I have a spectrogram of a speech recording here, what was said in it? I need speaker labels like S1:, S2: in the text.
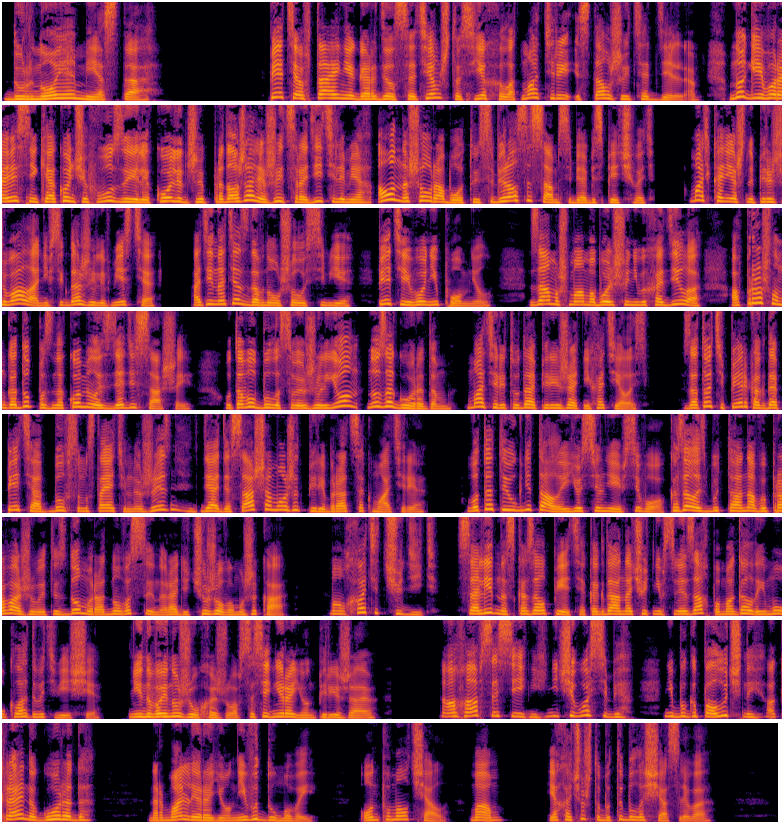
S1: Дурное место. Петя втайне гордился тем, что съехал от матери и стал жить отдельно. Многие его ровесники, окончив вузы или колледжи, продолжали жить с родителями, а он нашел работу и собирался сам себя обеспечивать. Мать, конечно, переживала, они всегда жили вместе. Один отец давно ушел из семьи, Петя его не помнил. Замуж мама больше не выходила, а в прошлом году познакомилась с дядей Сашей. У того было свое жилье, но за городом. Матери туда переезжать не хотелось. Зато теперь, когда Петя отбыл в самостоятельную жизнь, дядя Саша может перебраться к матери. Вот это и угнетало ее сильнее всего. Казалось, будто она выпроваживает из дома родного сына ради чужого мужика. «Мам, хватит чудить», — солидно сказал Петя, когда она чуть не в слезах помогала ему укладывать вещи. «Не на войну же ухожу, а в соседний район переезжаю». «Ага, в соседний. Ничего себе. Неблагополучный, окраина города». «Нормальный район, не выдумывай». Он помолчал. «Мам, я хочу, чтобы ты была счастлива.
